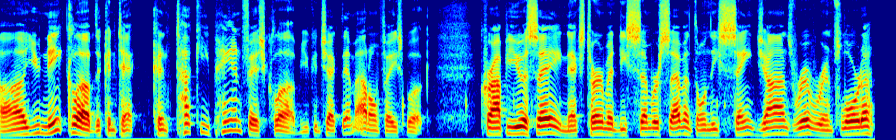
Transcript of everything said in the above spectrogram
Uh, Unique Club, the Kentucky Panfish Club, you can check them out on Facebook. Crappie USA, next tournament December 7th on the St. Johns River in Florida.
